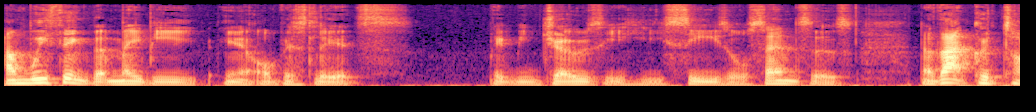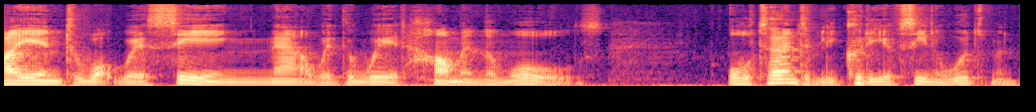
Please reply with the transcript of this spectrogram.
And we think that maybe, you know, obviously it's maybe Josie he sees or senses. Now that could tie into what we're seeing now with the weird hum in the walls. Alternatively, could he have seen a woodsman?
